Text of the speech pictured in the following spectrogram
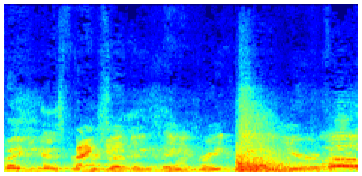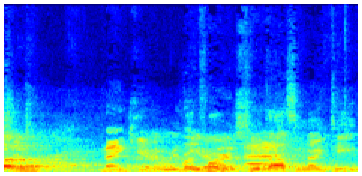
Thank you guys for Thank you. a great uh, year of action. Thank you. And We look forward to 2019.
